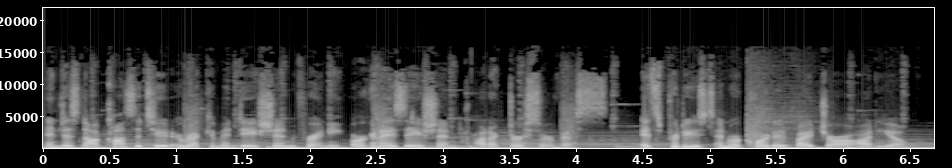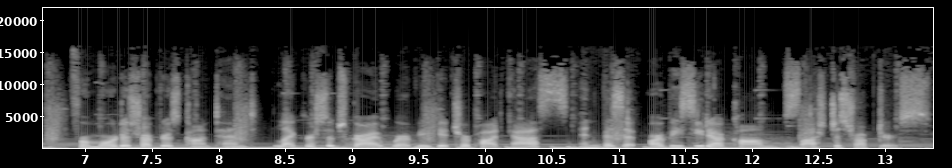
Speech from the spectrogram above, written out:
and does not constitute a recommendation for any organization, product, or service. It's produced and recorded by Jar Audio. For more Disruptors content, like or subscribe wherever you get your podcasts and visit rbc.com slash disruptors.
